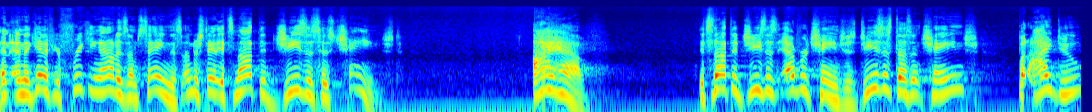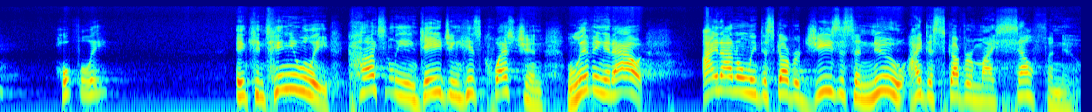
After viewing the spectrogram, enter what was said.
And, and again, if you're freaking out as I'm saying this, understand it's not that Jesus has changed. I have. It's not that Jesus ever changes. Jesus doesn't change, but I do, hopefully. In continually, constantly engaging his question, living it out, I not only discover Jesus anew, I discover myself anew.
